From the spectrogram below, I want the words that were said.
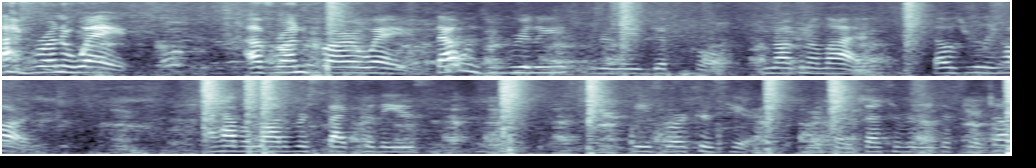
I've run away. I've run far away. That was really, really difficult. I'm not gonna lie. That was really hard. I have a lot of respect for these these workers here because that's a really difficult job.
